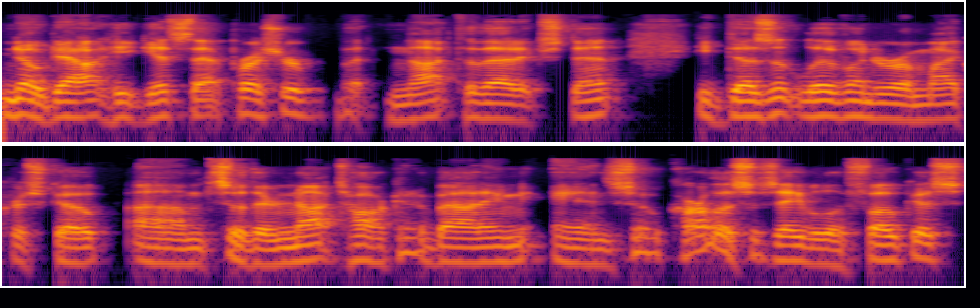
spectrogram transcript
no doubt he gets that pressure, but not to that extent. He doesn't live under a microscope. Um, so they're not talking about him. And so Carlos is able to focus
